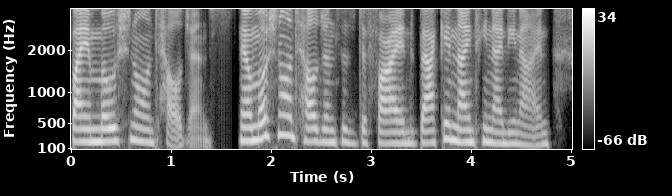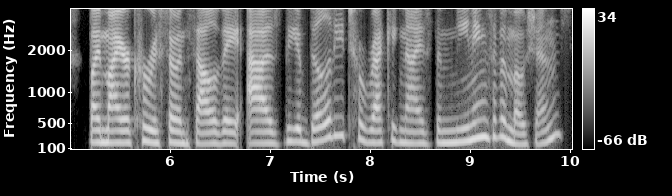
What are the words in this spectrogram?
by emotional intelligence. Now, emotional intelligence is defined back in 1999 by Mayer Caruso and Salovey as the ability to recognize the meanings of emotions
